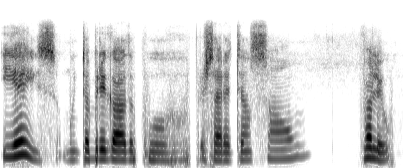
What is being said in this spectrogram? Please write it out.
E é isso. Muito obrigada por prestar atenção. Valeu!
